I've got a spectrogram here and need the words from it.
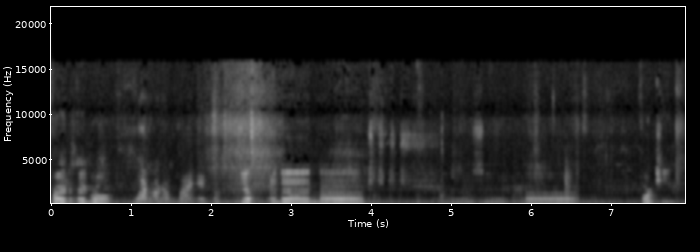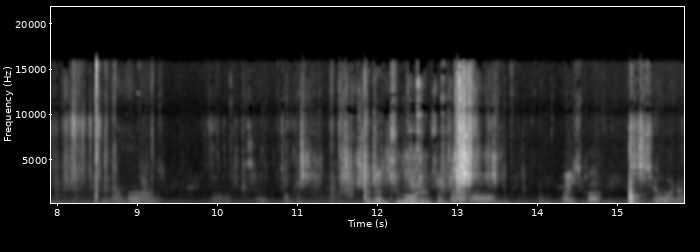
fried egg roll. One order fried egg roll. Yep, and then uh, where is it? Uh, fourteen, Number 14. And then two orders of the um, iced coffee. Two order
